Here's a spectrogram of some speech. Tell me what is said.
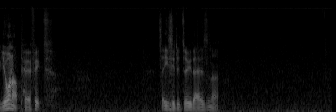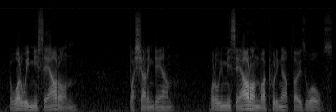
you're not perfect? It's easy to do that, isn't it? But what do we miss out on by shutting down? What do we miss out on by putting up those walls?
